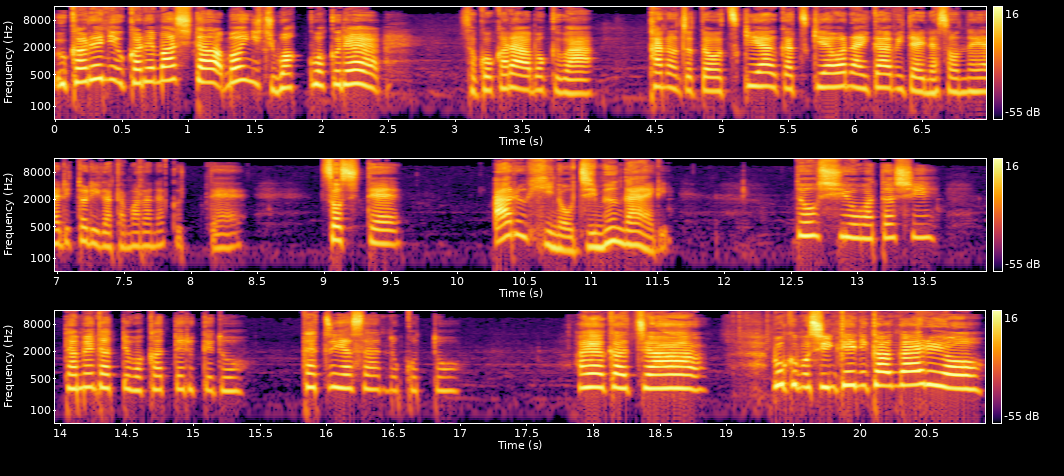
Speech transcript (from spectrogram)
浮かれに浮かれました。毎日ワクワクで。そこから僕は彼女と付き合うか付き合わないかみたいなそんなやり取りがたまらなくって。そしてある日のジム帰り。どうしよう私。ダメだって分かってるけど。達也さんのこと。彩香ちゃん。僕も真剣に考えるよ。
